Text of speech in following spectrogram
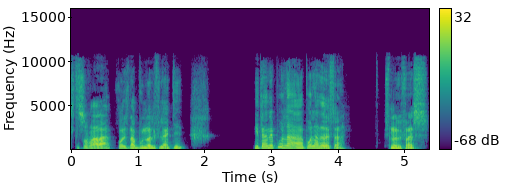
στα σοβαρά, χωρίς να μπουν όλοι φυλακοί. Ήταν πολλά, πολλά τα λεφτά. στην όλη φάση.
